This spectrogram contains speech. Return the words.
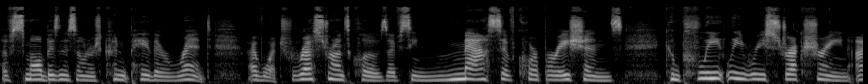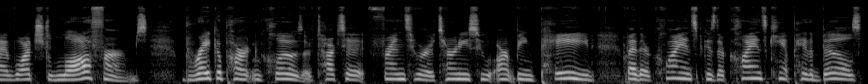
of small business owners couldn't pay their rent. I've watched restaurants close. I've seen massive corporations completely restructuring. I've watched law firms break apart and close. I've talked to friends who are attorneys who aren't being paid by their clients because their clients can't pay the bills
